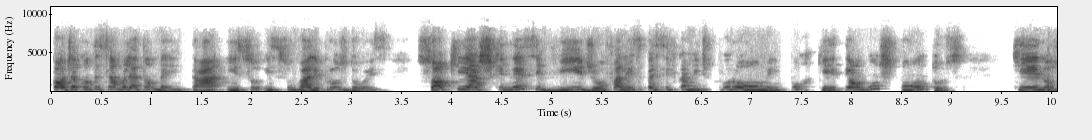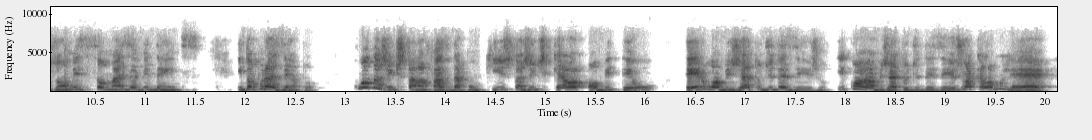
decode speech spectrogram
pode acontecer à mulher também, tá? Isso, isso vale para os dois. Só que acho que nesse vídeo eu falei especificamente por homem, porque tem alguns pontos que nos homens são mais evidentes. Então, por exemplo, quando a gente está na fase da conquista, a gente quer obter o, ter o objeto de desejo. E qual é o objeto de desejo? Aquela mulher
